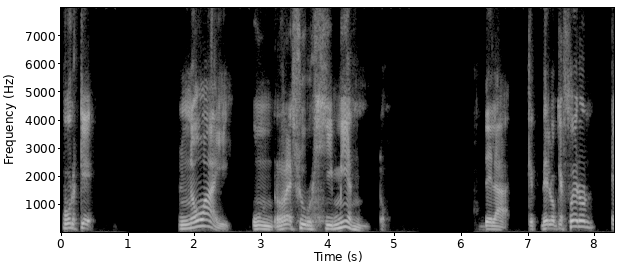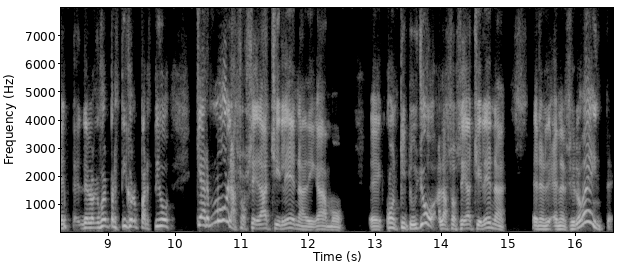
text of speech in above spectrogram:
porque no hay un resurgimiento de, la, de lo que fueron de lo que fue el prestigio del partido que armó la sociedad chilena, digamos, eh, constituyó a la sociedad chilena en el, en el siglo XX.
